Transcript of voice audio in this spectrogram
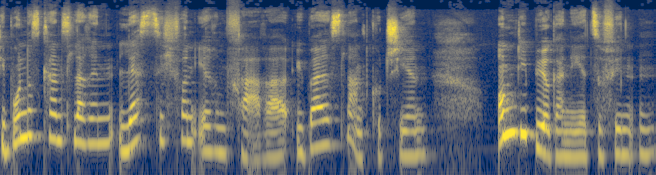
Die Bundeskanzlerin lässt sich von ihrem Fahrer übers Land kutschieren, um die Bürgernähe zu finden.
